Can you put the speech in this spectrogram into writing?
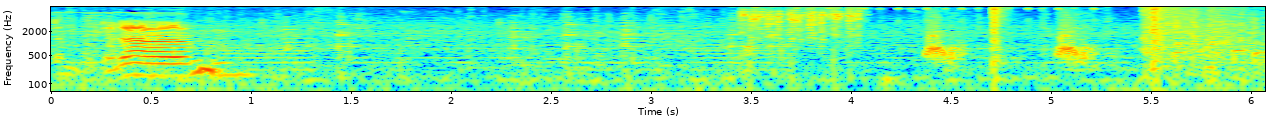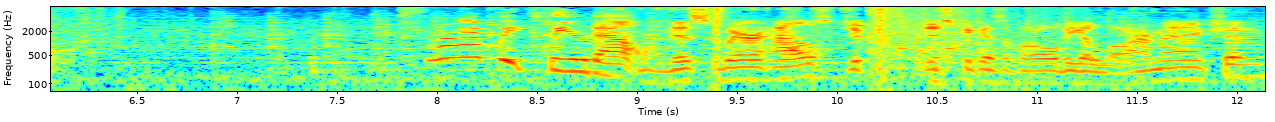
Dum-da-dum. Probably cleared out this warehouse ju just because of all the alarm action.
